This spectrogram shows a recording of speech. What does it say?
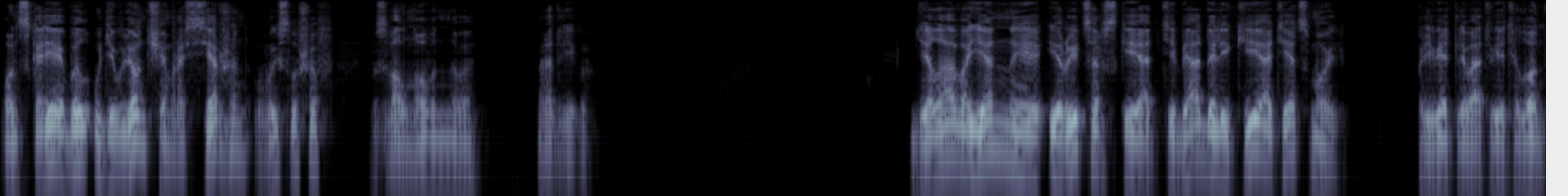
он скорее был удивлен, чем рассержен, выслушав взволнованного Родриго. «Дела военные и рыцарские от тебя далеки, отец мой», — приветливо ответил он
